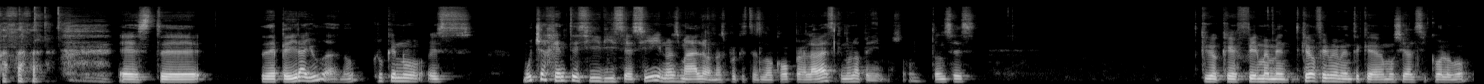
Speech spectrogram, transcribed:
este, de pedir ayuda, ¿no? Creo que no es, mucha gente sí dice, sí, no es malo, no es porque estés loco, pero la verdad es que no la pedimos. Entonces, creo que firmemente, creo firmemente que debemos ir al psicólogo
